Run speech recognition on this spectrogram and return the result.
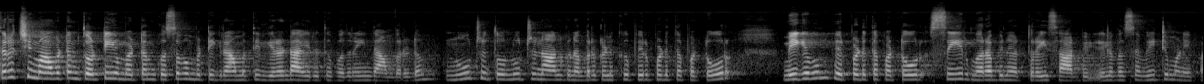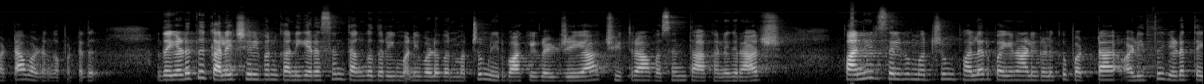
திருச்சி மாவட்டம் தொட்டியம்பட்டம் கொசவம்பட்டி கிராமத்தில் இரண்டாயிரத்து பதினைந்தாம் வருடம் நூற்று தொன்னூற்று நான்கு நபர்களுக்கு பிற்படுத்தப்பட்டோர் மிகவும் பிற்படுத்தப்பட்டோர் சீர் மரபினர் துறை சார்பில் இலவச வீட்டுமனை பட்டா வழங்கப்பட்டது. இதையடுத்து கலைச்செல்வன் கனியரசன் தங்கதுரை மணிவளவன் மற்றும் நிர்வாகிகள் ஜெயா சித்ரா வசந்தா கனகராஜ் பன்னீர்செல்வம் மற்றும் பலர் பயனாளிகளுக்கு பட்டா அளித்து இடத்தை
